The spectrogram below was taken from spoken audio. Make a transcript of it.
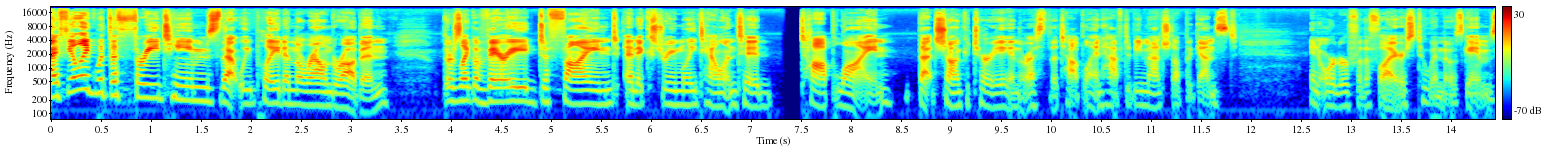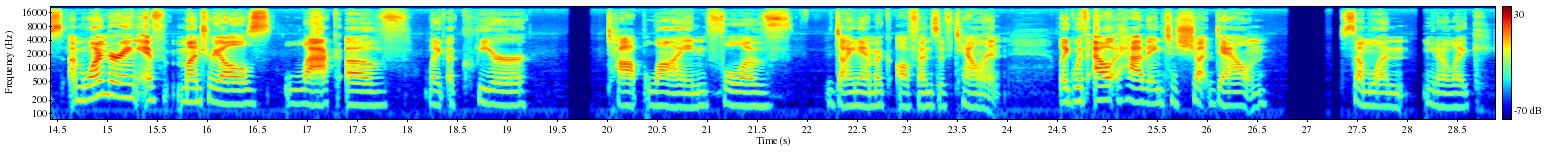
I feel like with the three teams that we played in the round robin, there's like a very defined and extremely talented top line that Sean Couturier and the rest of the top line have to be matched up against in order for the Flyers to win those games. I'm wondering if Montreal's lack of like a clear top line full of dynamic offensive talent, like without having to shut down someone, you know, like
